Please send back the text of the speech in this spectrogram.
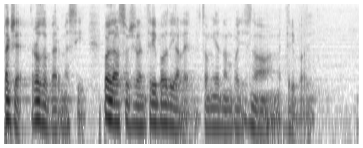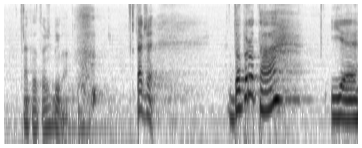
Takže rozoberme si. Povedal som, že len tri body, ale v tom jednom bode znova máme tri body. Tak to už býva. Takže dobrota je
